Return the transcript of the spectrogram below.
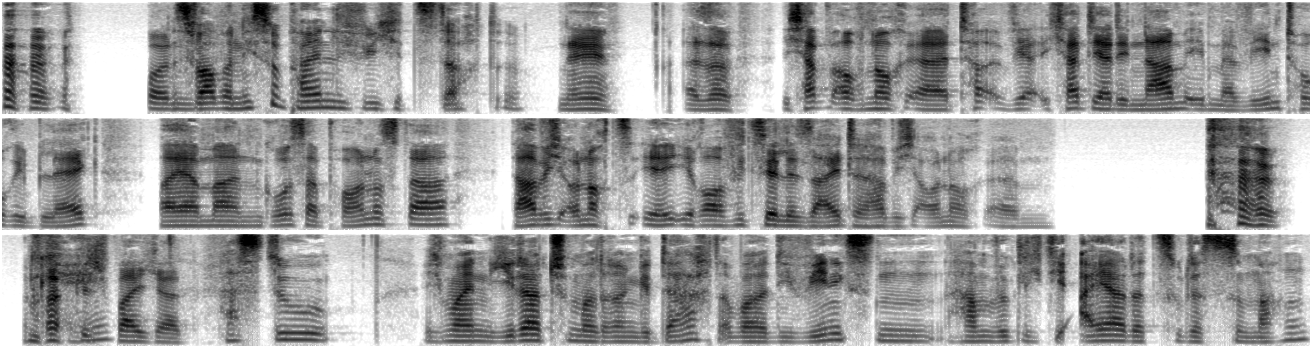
Von, Es war aber nicht so peinlich, wie ich jetzt dachte. nee, also ich habe auch noch, äh, ich hatte ja den Namen eben erwähnt, Tori Black, war ja mal ein großer Pornostar. Da habe ich auch noch z- ihre offizielle Seite, habe ich auch noch, ähm, noch Okay. gespeichert. Hast du, ich meine, jeder hat schon mal dran gedacht, aber die wenigsten haben wirklich die Eier dazu, das zu machen.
